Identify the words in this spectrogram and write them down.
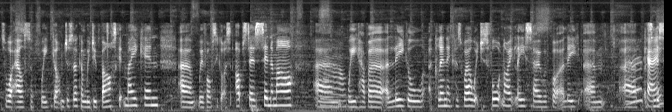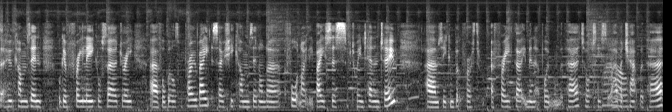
so what else have we got? I'm just looking. We do basket making. Um, we've obviously got an upstairs cinema. Um, Wow. We have a, a legal clinic as well, which is fortnightly. So we've got a, le- um, uh, Okay. a solicitor who comes in. will give free legal surgery uh, for wills and probate. So she comes in on a fortnightly basis between 10 and 2. Um, so you can book for a, th- a free 30 minute appointment with her to obviously sort of have a chat with her.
